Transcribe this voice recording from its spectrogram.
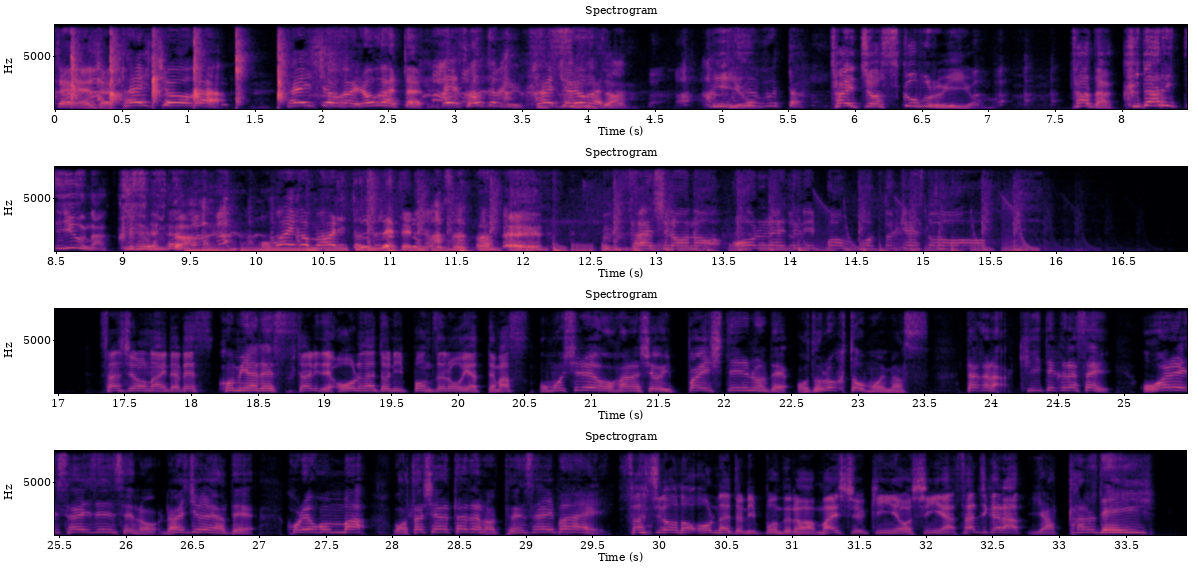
じゃあいやじゃあ体調が、体調が良かった。え、その時体調良かった。いいよ。体調はすこぶるいいよただ下りって言うなくすぶたお前が周りとずれてるよ。三四郎のオールナイトニッポンポッドキャスト三四郎の間です小宮です。二人でオールナイトニッポンゼロをやってます面白いお話をいっぱいしているので驚くと思います。だから聞いてください。お笑い最前線のラジオやで、これほんま、私はただの天才バイ。三四郎のオールナイトニッポンゼロは毎週金曜深夜3時からやったるでい。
